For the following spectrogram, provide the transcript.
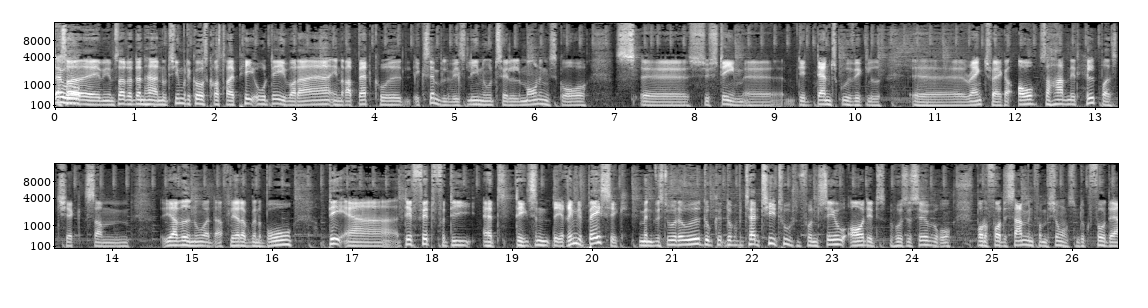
Derudover, og så, øh, jamen, så er der den her nutimo.dk-pod, hvor der er en rabatkode eksempelvis lige nu til Morningscore øh, system. Øh, det er dansk udviklet øh, rank tracker, og så har den et helbredstjek, som jeg ved nu, at der er flere, der begynder at bruge, det er, det er fedt, fordi at det, er sådan, det er rimelig basic, men hvis du er derude, du, kan- du kan betale 10.000 for en SEO-audit hos et SEO-bureau, hvor du får det samme information, som du kan få der.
